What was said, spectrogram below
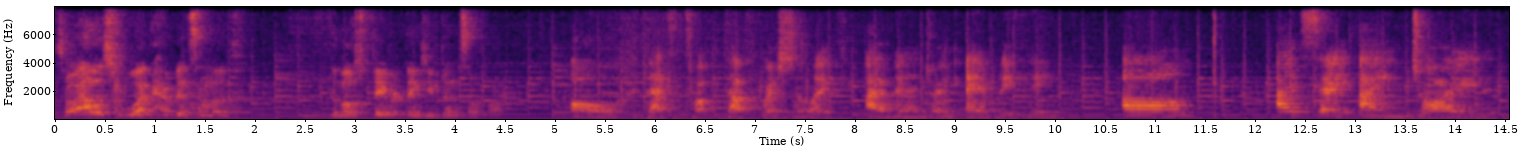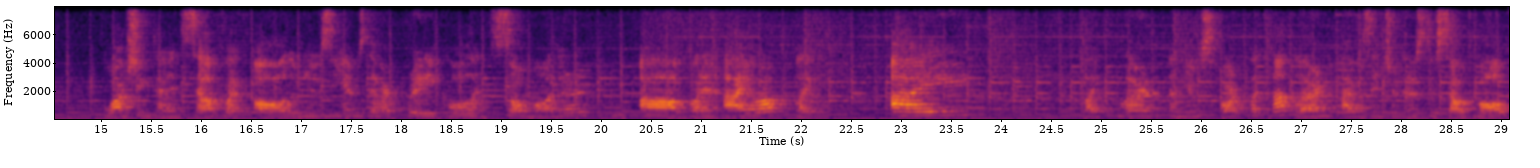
So Alice, what have been some of the most favorite things you've done so far? Oh, that's a tough question. Like, I've been enjoying everything. Um, I'd say I enjoyed Washington itself, like all the museums. They were pretty cool and so modern. Uh, but in Iowa, like, I like learned a new sport. Like, not learned. I was introduced to softball.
